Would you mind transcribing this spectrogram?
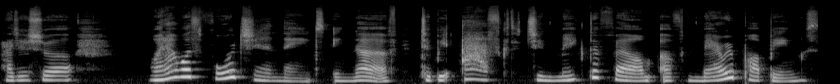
他就说：“When I was fortunate enough to be asked to make the film of Mary Poppins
